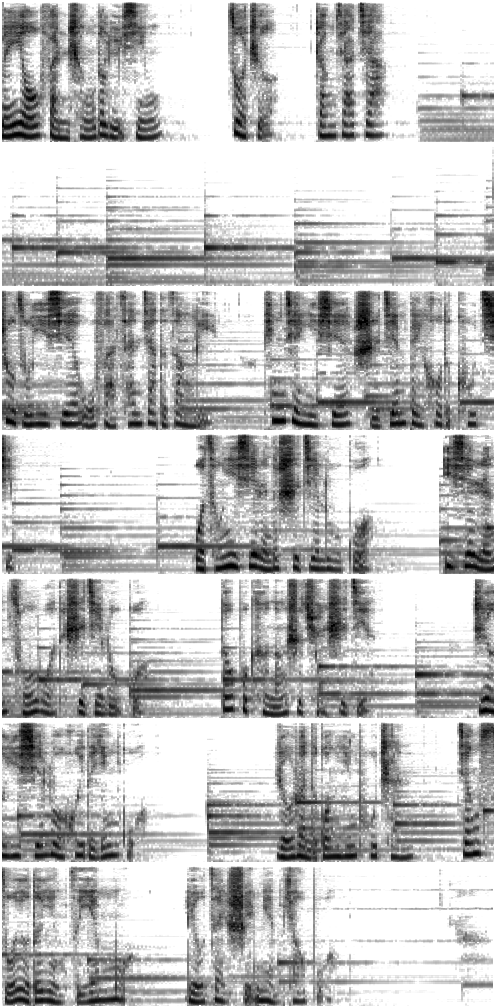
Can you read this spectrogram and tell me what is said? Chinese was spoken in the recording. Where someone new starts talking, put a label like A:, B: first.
A: 没有返程的旅行，作者张嘉佳。驻足一些无法参加的葬礼，听见一些时间背后的哭泣。我从一些人的世界路过，一些人从我的世界路过，都不可能是全世界，只有一些落灰的因果。柔软的光阴铺陈，将所有的影子淹没，留在水面漂泊。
